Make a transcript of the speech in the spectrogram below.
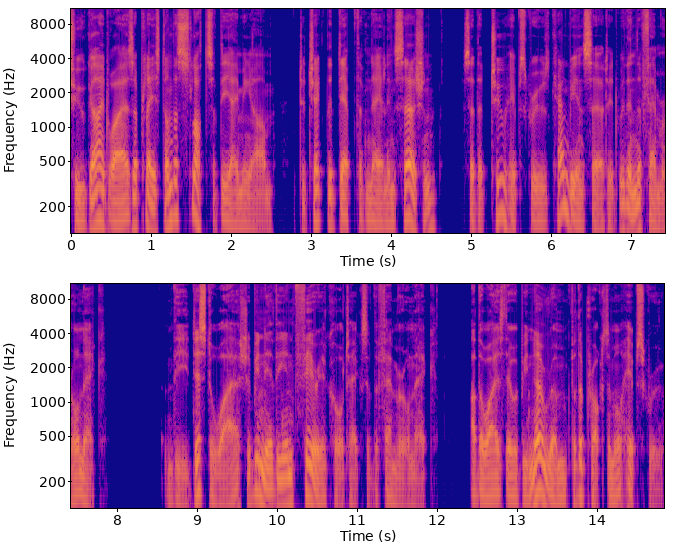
Two guide wires are placed on the slots of the aiming arm to check the depth of nail insertion so that two hip screws can be inserted within the femoral neck. The distal wire should be near the inferior cortex of the femoral neck, otherwise there would be no room for the proximal hip screw.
